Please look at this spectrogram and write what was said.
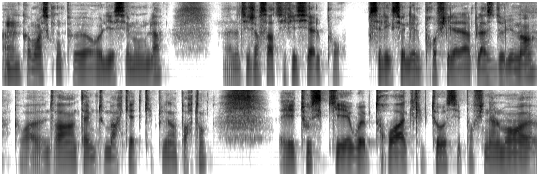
Mmh. comment est-ce qu'on peut relier ces mondes-là? L'intelligence artificielle pour sélectionner le profil à la place de l'humain pour avoir un time to market qui est plus important. Et tout ce qui est Web3, crypto, c'est pour finalement euh,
